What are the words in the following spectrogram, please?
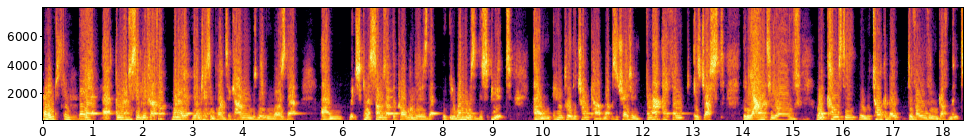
Very interesting. Well, uh, I mean, I'll just say briefly, I thought one of the, the interesting points that Carwyn was making was that, um, which kind of sums up the problem here, is that, you know, when there was a dispute, um, who played the trump card, and that was the Treasury. And that, I think, is just the reality of when it comes to, when we talk about devolving government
